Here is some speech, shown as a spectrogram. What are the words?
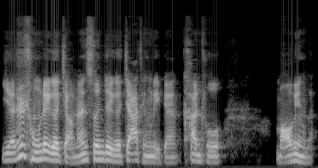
也是从这个蒋南孙这个家庭里边看出毛病的。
